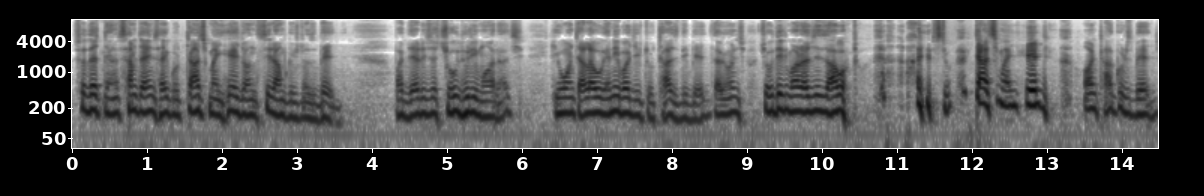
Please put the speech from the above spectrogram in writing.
so that uh, sometimes I could touch my head on Sri Ramakrishna's bed. But there is a Chaudhuri Maharaj. He won't allow anybody to touch the bed. That Chaudhuri Maharaj is out, I used to touch my head on Thakur's bed.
